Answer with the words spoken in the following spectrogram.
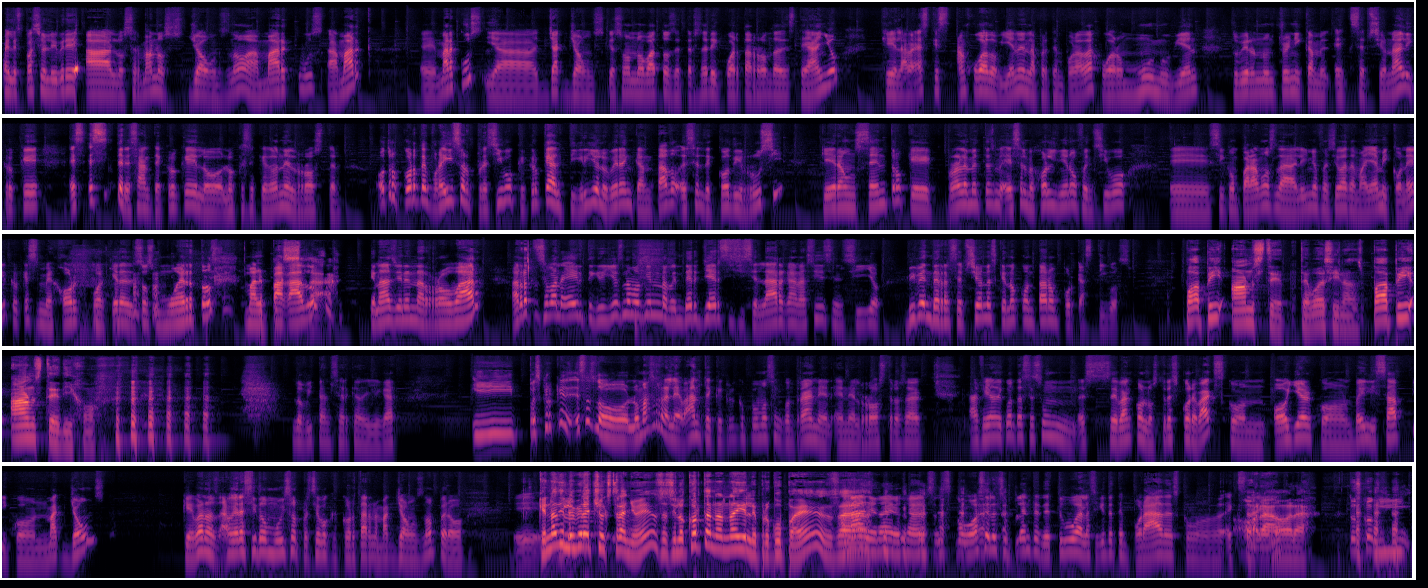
el espacio libre a los hermanos Jones, ¿no? A Marcus, a Mark, eh, Marcus y a Jack Jones, que son novatos de tercera y cuarta ronda de este año, que la verdad es que han jugado bien en la pretemporada, jugaron muy, muy bien, tuvieron un training camp excepcional y creo que es, es interesante, creo que lo, lo, que se quedó en el roster. Otro corte por ahí sorpresivo que creo que al Tigrillo le hubiera encantado es el de Cody Rusi, que era un centro que probablemente es, es el mejor liniero ofensivo. Eh, si comparamos la línea ofensiva de Miami con él, creo que es mejor que cualquiera de esos muertos mal pagados que nada más vienen a robar. A rato se van a ir, tigrillos, nada más vienen a vender jerseys y se largan, así de sencillo. Viven de recepciones que no contaron por castigos. Papi Armstead, te voy a decir nada. Papi Armstead dijo. Lo vi tan cerca de llegar. Y pues creo que eso es lo, lo más relevante que creo que podemos encontrar en, en, el roster. O sea, al final de cuentas es un, es, se van con los tres corebacks, con Oyer, con Bailey Zapp y con Mac Jones. Que bueno, hubiera sido muy sorpresivo que cortaran a Mac Jones, ¿no? Pero eh, que nadie lo hubiera hecho extraño, ¿eh? O sea, si lo cortan a nadie le preocupa, ¿eh? O sea... A nadie, nadie. O sea, es, es como va a ser el suplente de tú a la siguiente temporada, es como extraño. Ahora, ¿no? ahora. Y,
